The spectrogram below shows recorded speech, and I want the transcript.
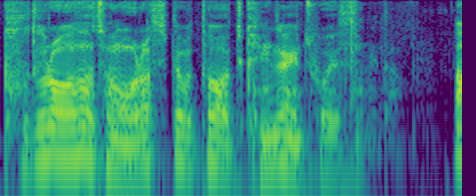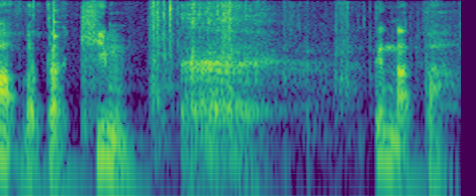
부드러워서 저는 어렸을 때부터 굉장히 좋아했습니다. 아 맞다 김 끝났다.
